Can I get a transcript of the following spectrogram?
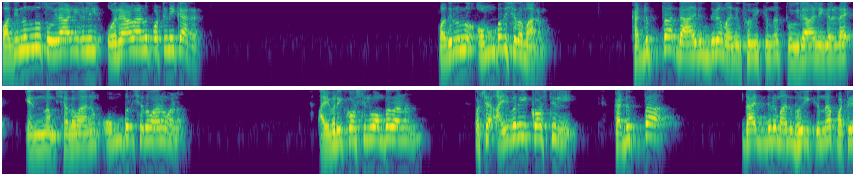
പതിനൊന്ന് തൊഴിലാളികളിൽ ഒരാളാണ് പട്ടിണിക്കാരൻ. പതിനൊന്ന് ഒമ്പത് ശതമാനം. കടുത്ത ദാരിദ്ര്യം അനുഭവിക്കുന്ന തൊഴിലാളികളുടെ എണ്ണം ശതമാനം ഒമ്പത് ശതമാനമാണ്. ഐവറി കോസ്റ്റിൽ ഒമ്പതാണ്. പക്ഷെ ഐവറി കോസ്റ്റിൽ കടുത്ത ദാരിദ്ര്യം അനുഭവിക്കുന്ന പട്ടി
